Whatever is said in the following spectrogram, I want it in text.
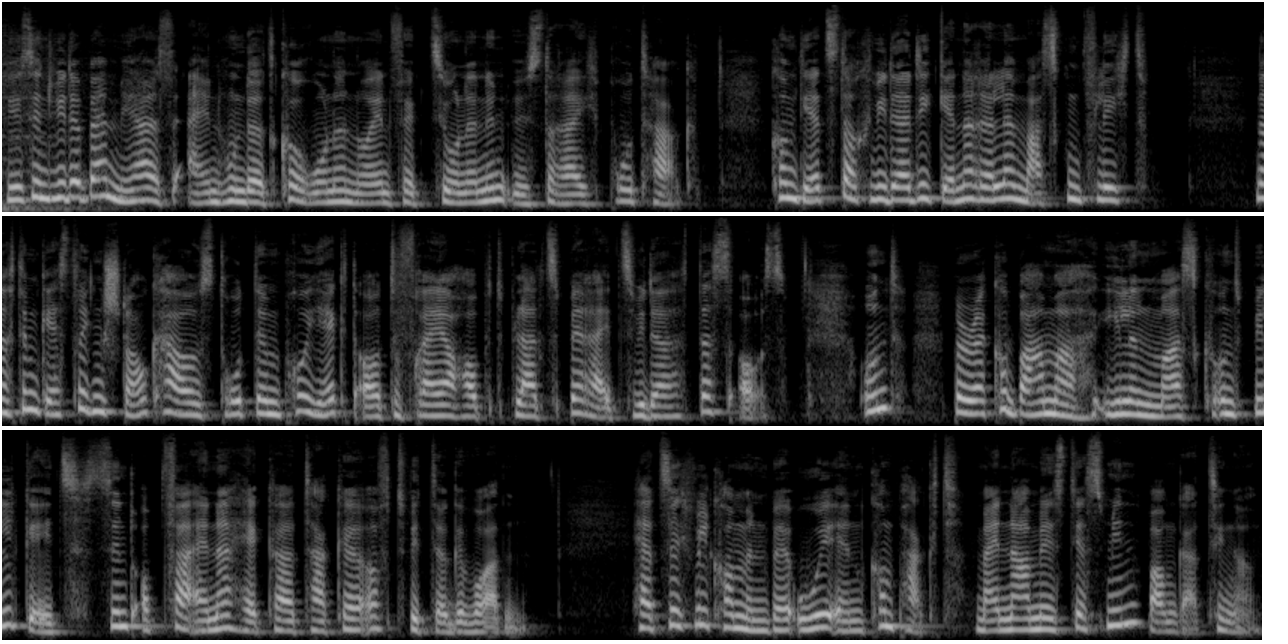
Wir sind wieder bei mehr als 100 Corona-Neuinfektionen in Österreich pro Tag. Kommt jetzt auch wieder die generelle Maskenpflicht? Nach dem gestrigen Stauchaos droht dem Projekt Autofreier Hauptplatz bereits wieder das Aus. Und Barack Obama, Elon Musk und Bill Gates sind Opfer einer Hackerattacke auf Twitter geworden. Herzlich willkommen bei OEN Kompakt. Mein Name ist Jasmin Baumgartinger.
